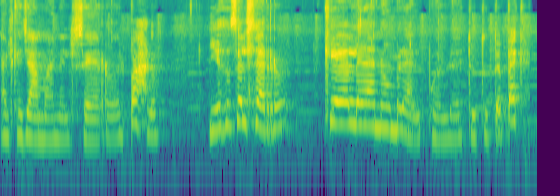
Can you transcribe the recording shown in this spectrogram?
al que llaman el Cerro del Pájaro. Y ese es el cerro que le da nombre al pueblo de Tututepec.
